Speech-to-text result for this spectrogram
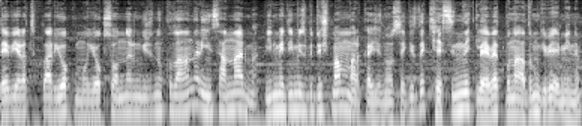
Dev yaratıklar yok mu? Yoksa onların gücünü kullananlar insanlar mı? Bilmediğimiz bir düşman var Kaiju no 8'de. Kesinlikle evet buna adım gibi eminim.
